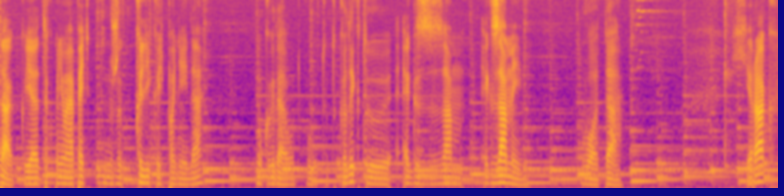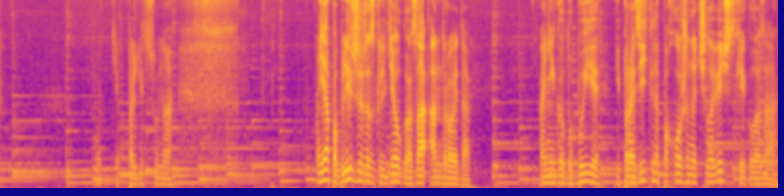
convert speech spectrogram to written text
Так, я так понимаю, опять нужно кликать по ней, да? Ну, когда вот будет тут click to exam, examine. Вот, да. Херак. Вот тебе по лицу на. Я поближе разглядел глаза андроида. Они голубые и поразительно похожи на человеческие глаза.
